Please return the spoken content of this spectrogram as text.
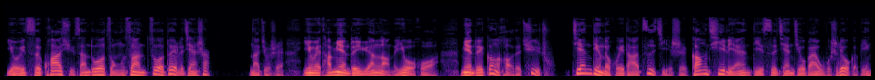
有一次夸许三多总算做对了件事儿，那就是因为他面对元朗的诱惑，面对更好的去处，坚定的回答自己是钢七连第四千九百五十六个兵，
